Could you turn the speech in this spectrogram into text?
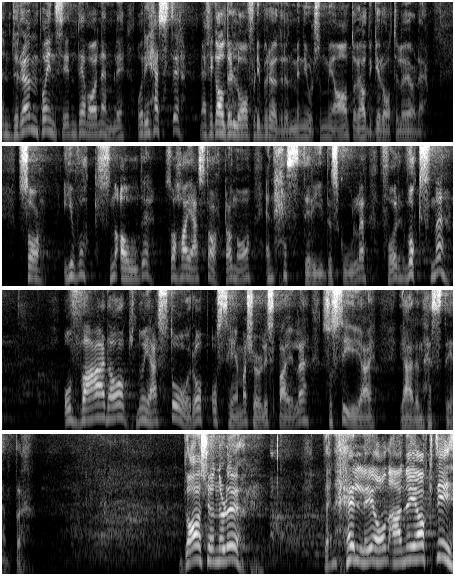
en, drøm på innsiden. Det var nemlig å ri hester. Men jeg fikk aldri lov fordi brødrene mine gjorde så mye annet, og vi hadde ikke råd til å gjøre det. Så i voksen alder så har jeg starta nå en hesterideskole for voksne. Og hver dag når jeg står opp og ser meg sjøl i speilet, så sier jeg 'Jeg er en hestejente'. Da skjønner du. Den hellige ånd er nøyaktig.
